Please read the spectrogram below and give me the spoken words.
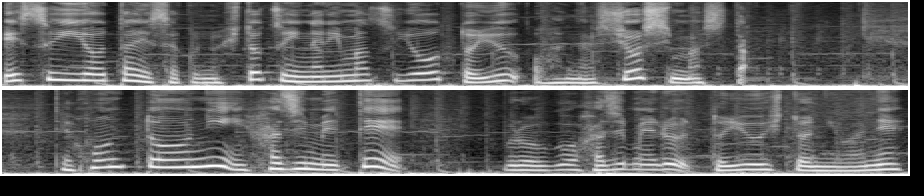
SEO 対策の一つになりますよというお話をしました。で本当に初めてブログを始めるという人にはね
